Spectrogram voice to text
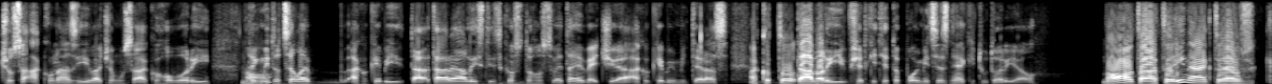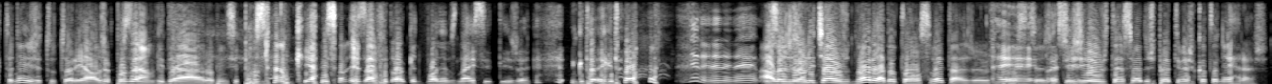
čo sa ako nazýva, čomu sa ako hovorí, No, tak mi to celé, ako keby tá, tá realistickosť toho sveta je väčšia, ako keby mi teraz ako to, dávali všetky tieto pojmy cez nejaký tutoriál. no to, to je inak, to ja už, to nie je, že tutoriál, že pozerám videá a robím si poznámky, aby som nezabudol, keď pôjdem z Night City, že kto je kto. Nie, nie, nie, nie, nie. Ale že oni ťa už noria do toho sveta, že už Hej, hej, proste, že ty žiješ už ten svet už predtým, ako to nehráš.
